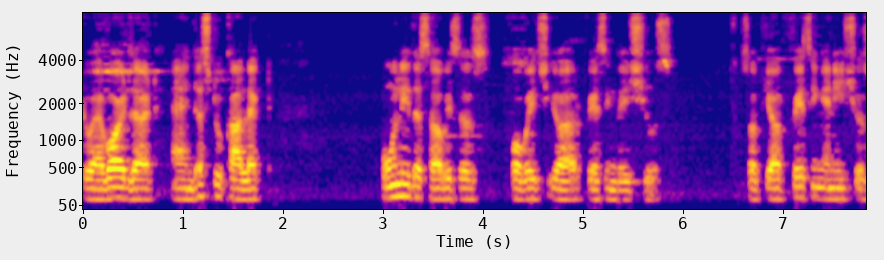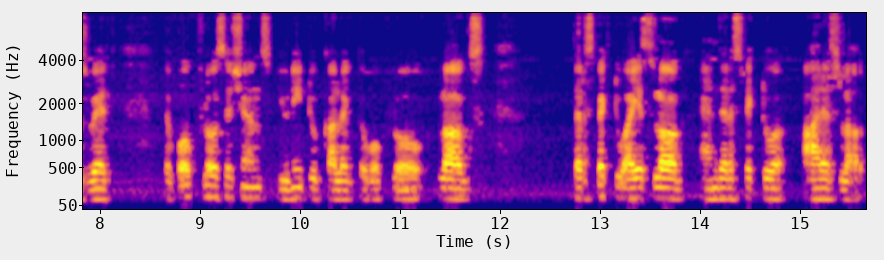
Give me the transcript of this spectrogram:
to avoid that and just to collect only the services for which you are facing the issues. So if you are facing any issues with the workflow sessions, you need to collect the workflow logs, the respect to IS log and the respect to RS log.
